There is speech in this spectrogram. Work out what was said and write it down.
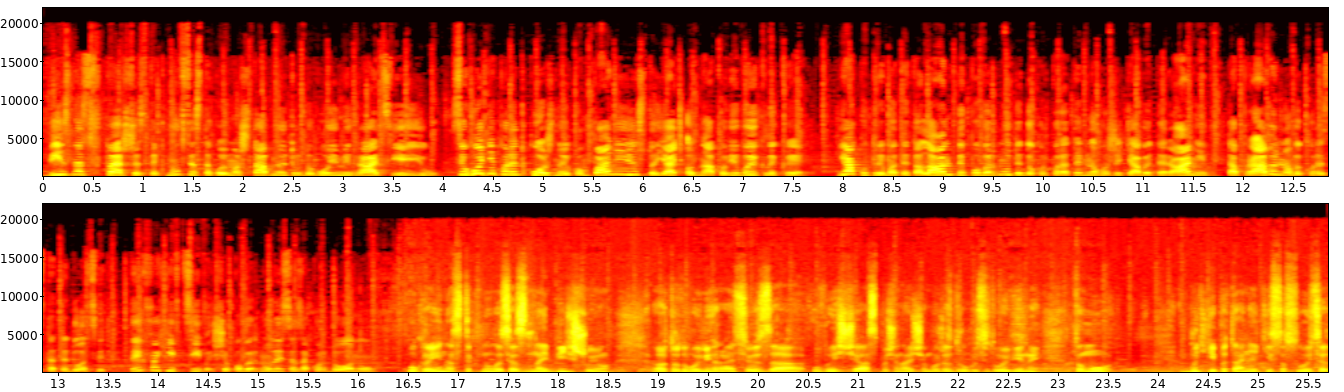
Бізнес вперше стикнувся з такою масштабною трудовою міграцією. Сьогодні перед кожною компанією стоять однакові виклики. Як утримати таланти, повернути до корпоративного життя ветеранів та правильно використати досвід тих фахівців, що повернулися за кордону. Україна стикнулася з найбільшою е, трудовою міграцією за увесь час, починаючи може з Другої світової війни. Тому будь-які питання, які стосуються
